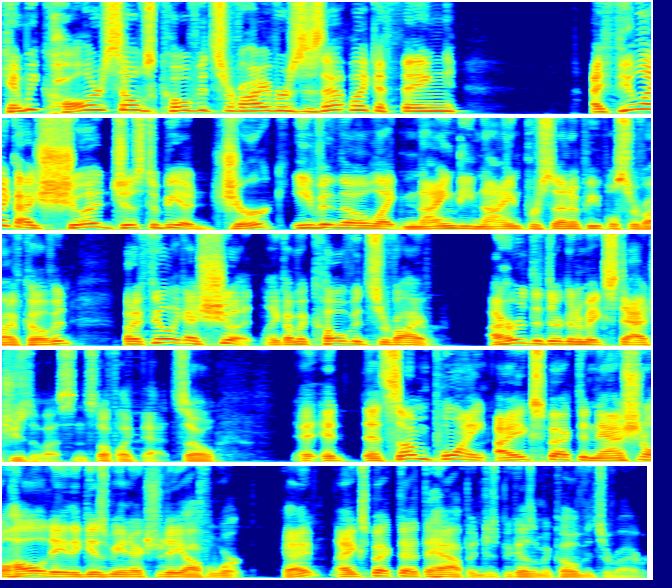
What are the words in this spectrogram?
can we call ourselves COVID survivors? Is that like a thing? I feel like I should just to be a jerk, even though like 99% of people survive COVID, but I feel like I should. Like I'm a COVID survivor. I heard that they're going to make statues of us and stuff like that. So at, at some point, I expect a national holiday that gives me an extra day off of work. Okay. I expect that to happen just because I'm a COVID survivor.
